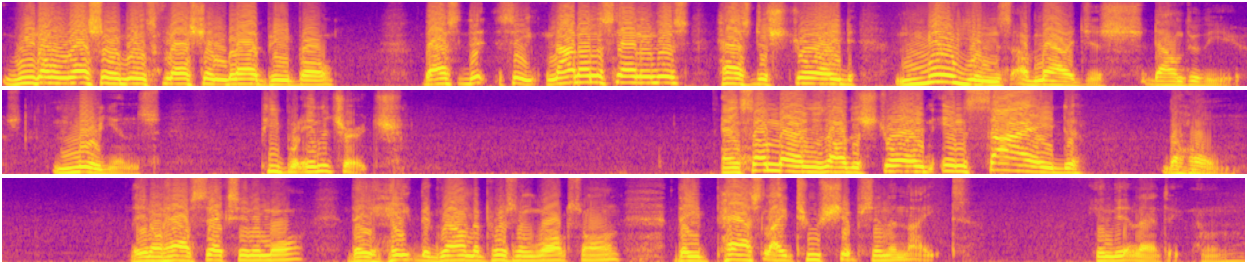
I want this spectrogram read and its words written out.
we don't wrestle against flesh and blood, people. That's see, not understanding this has destroyed millions of marriages down through the years. Millions. People in the church. And some marriages are destroyed inside the home. They don't have sex anymore. They hate the ground the person walks on. They pass like two ships in the night in the Atlantic. Mm.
